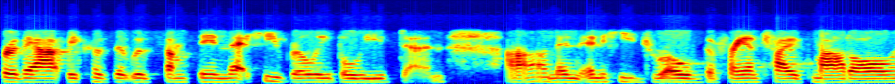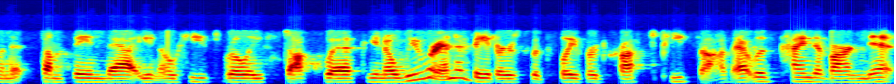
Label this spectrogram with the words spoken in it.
for that because it was something that he really believed in. Um, and, and he drove the franchise model and it's something that you know he's really stuck with. You know we were innovators with flavored crust pizza. That was kind of our niche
